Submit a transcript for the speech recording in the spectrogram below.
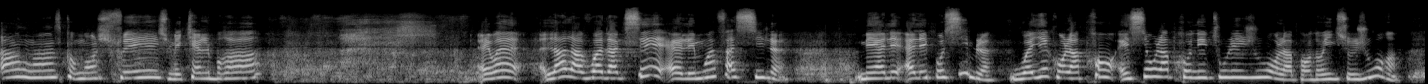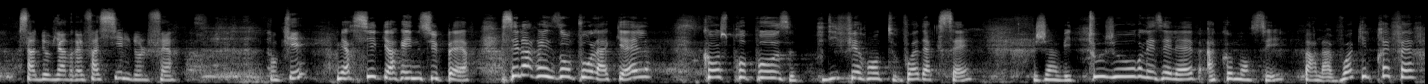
ah mince, comment je fais? Je mets quel bras? Et ouais, là, la voie d'accès, elle est moins facile. Mais elle est, possible. Vous voyez qu'on la prend. Et si on la prenait tous les jours, là, pendant X jours, ça deviendrait facile de le faire. Ok? Merci Karine, super. C'est la raison pour laquelle, quand je propose différentes voies d'accès, j'invite toujours les élèves à commencer par la voie qu'ils préfèrent.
